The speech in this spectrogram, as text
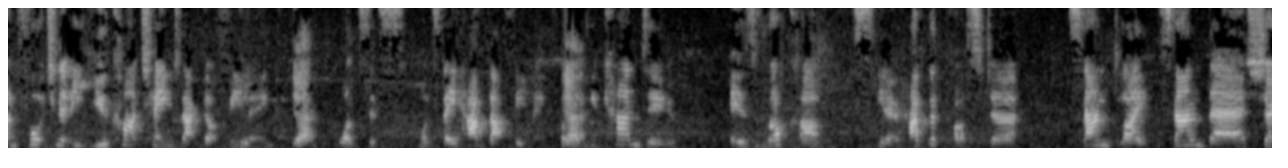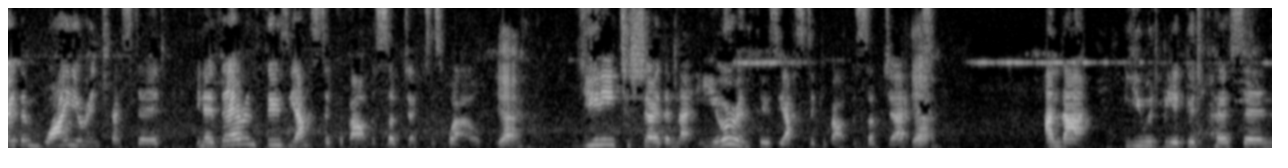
Unfortunately, you can't change that gut feeling. Yeah. Once it's once they have that feeling. But Yeah. what you can do is rock up, you know, have good posture, stand like stand there, show them why you're interested. You know, they're enthusiastic about the subject as well. Yeah. You need to show them that you're enthusiastic about the subject Yeah. and that you would be a good person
